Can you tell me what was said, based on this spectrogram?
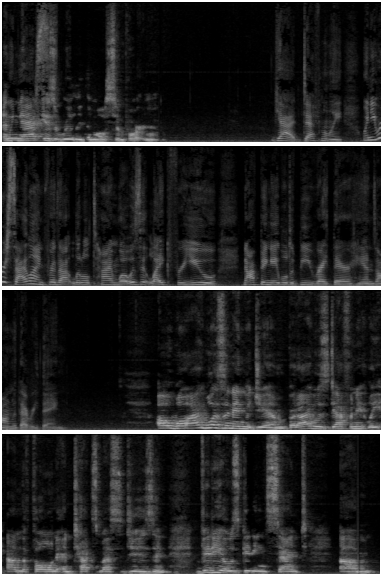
And when that is really the most important. Yeah, definitely. When you were sidelined for that little time, what was it like for you not being able to be right there hands on with everything? Oh, well, I wasn't in the gym, but I was definitely on the phone and text messages and videos getting sent. Um,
